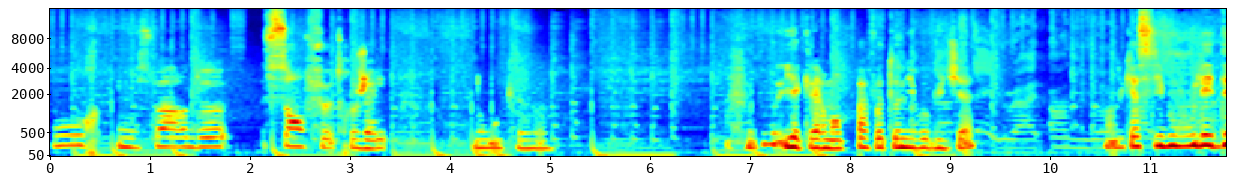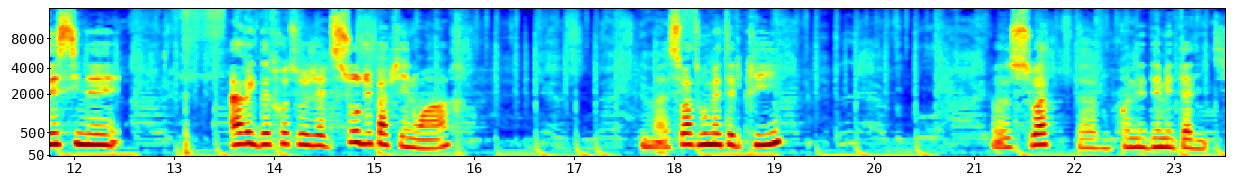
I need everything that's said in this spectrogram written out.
pour une histoire de 100 feutres gel. Donc, euh, il n'y a clairement pas photo niveau budget. En tout cas, si vous voulez dessiner avec des feutres gel sur du papier noir, bah, soit vous mettez le prix, euh, soit bah, vous prenez des métalliques.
